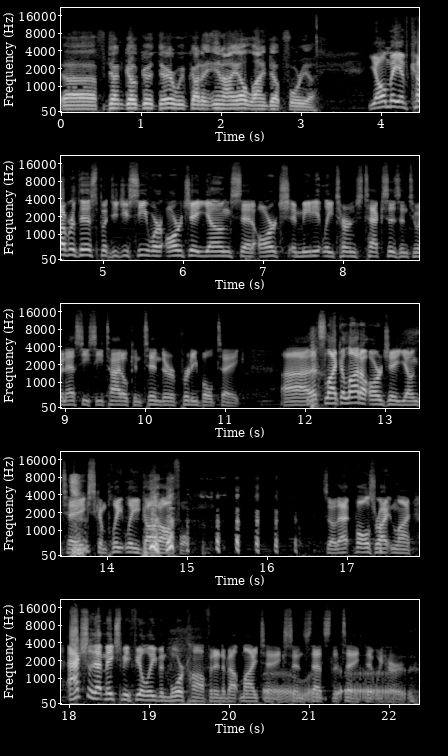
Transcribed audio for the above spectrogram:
uh, if it doesn't go good there, we've got an NIL lined up for you." Y'all may have covered this, but did you see where RJ Young said Arch immediately turns Texas into an SEC title contender? Pretty bold take. Uh, that's like a lot of RJ Young takes, completely god awful. So that falls right in line. Actually, that makes me feel even more confident about my take, since that's the take that we heard.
